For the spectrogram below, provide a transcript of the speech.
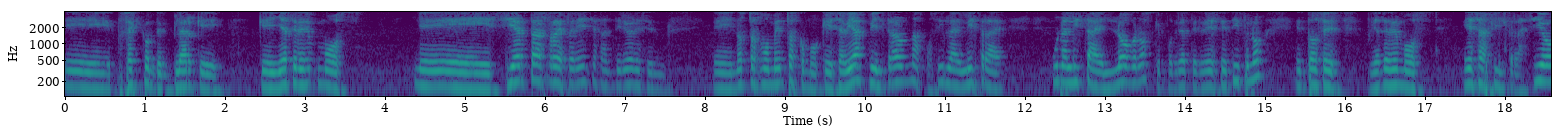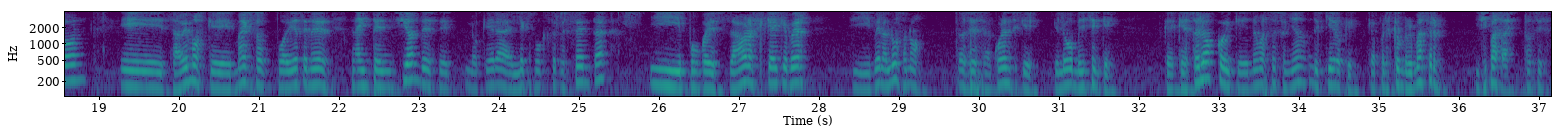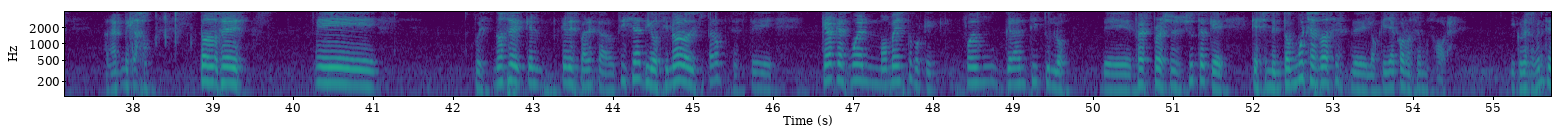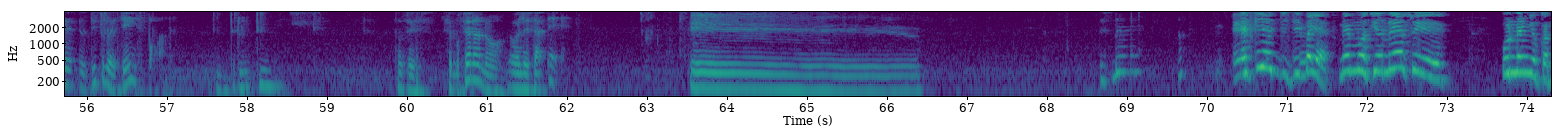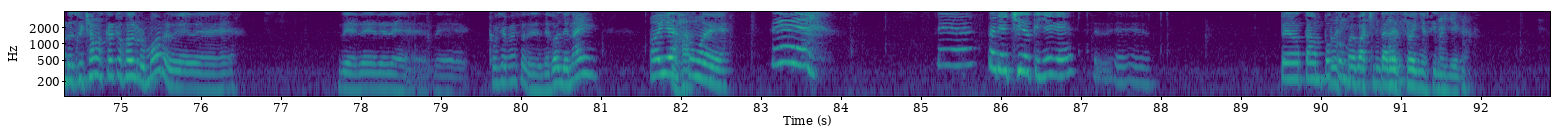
eh, pues hay que contemplar que, que ya tenemos eh, ciertas referencias anteriores en, en otros momentos como que se había filtrado una posible lista una lista de logros que podría tener ese título entonces ya tenemos esa filtración eh, sabemos que Microsoft podría tener la intención desde lo que era el Xbox 360 y pues ahora sí que hay que ver si ve la luz o no entonces acuérdense que, que luego me dicen que que, estoy loco y que no me estoy soñando y quiero que, aparezca un remaster. Y si pasa, entonces, haganme caso. Entonces, eh, pues no sé qué, les parezca la noticia. Digo, si no lo disfrutaron, pues este, creo que es buen momento porque fue un gran título de First Person Shooter que, que cimentó muchas bases de lo que ya conocemos ahora. Y curiosamente, el título de James Bond. Entonces, ¿se emocionan o, o les da... Eh? Eh... Es que vaya, me emocioné hace un año cuando escuchamos, creo que fue el rumor de. De. de. de, de, ¿Cómo se llama eso? De, de GoldenEye. Hoy es como de. Eh, eh, estaría chido que llegue. Eh, pero tampoco me va a quitar el sueño si no llega.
